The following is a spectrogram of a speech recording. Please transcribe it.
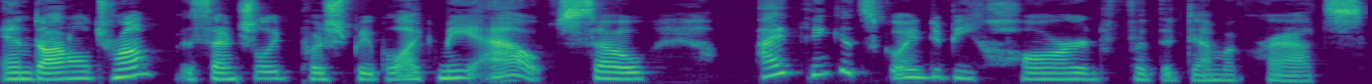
And Donald Trump essentially pushed people like me out. So I think it's going to be hard for the Democrats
